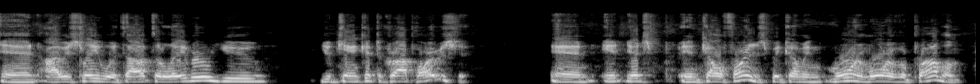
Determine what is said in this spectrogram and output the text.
and obviously without the labor, you you can't get the crop harvested, and it, it's in California, it's becoming more and more of a problem.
